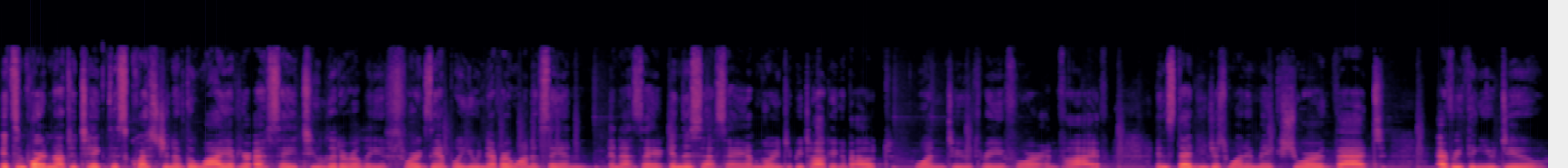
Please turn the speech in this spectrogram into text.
It's important not to take this question of the why of your essay too literally. For example, you never want to say in an essay, in this essay, I'm going to be talking about one, two, three, four, and five. Instead, you just want to make sure that everything you do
